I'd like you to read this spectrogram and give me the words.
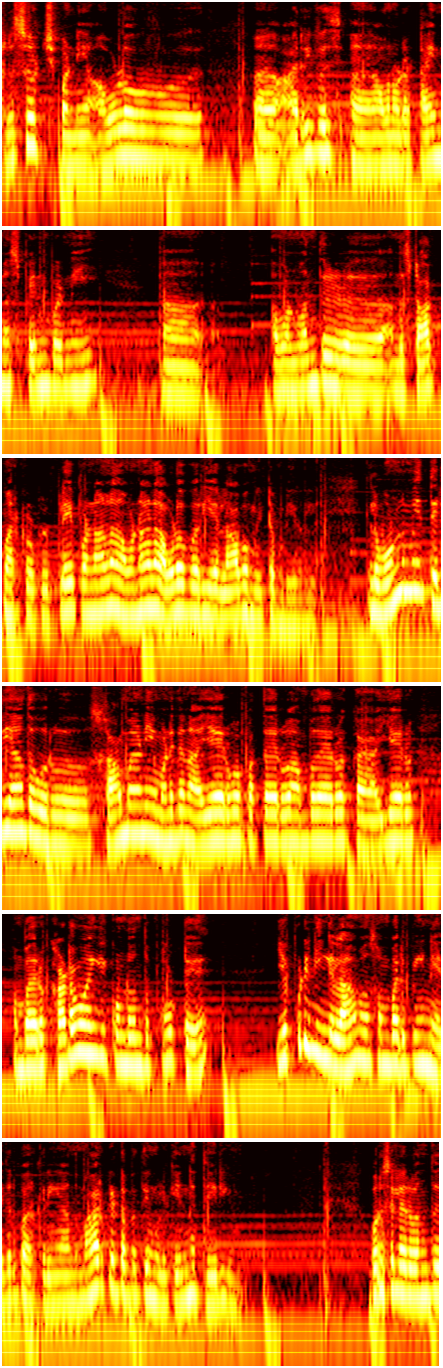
ரிசர்ச் பண்ணி அவ்வளோ அறிவு அவனோட டைமை ஸ்பெண்ட் பண்ணி அவன் வந்து அந்த ஸ்டாக் மார்க்கெட்டில் ப்ளே பண்ணாலும் அவனால் அவ்வளோ பெரிய லாபம் ஈட்ட முடியறதில்ல. இதில் ஒன்றுமே தெரியாத ஒரு சாமானிய மனிதன் ஐயாயிரரூபா பத்தாயிரரூபா ஐம்பதாயிரரூபா க ஐயாயிரரூபா ஐம்பதாயிரரூபா கடன் வாங்கி கொண்டு வந்து போட்டு எப்படி நீங்கள் லாபம் சம்பாதிப்பீங்கன்னு எதிர்பார்க்குறீங்க? அந்த மார்க்கெட்டை பற்றி உங்களுக்கு என்ன தெரியும்? ஒரு சிலர் வந்து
